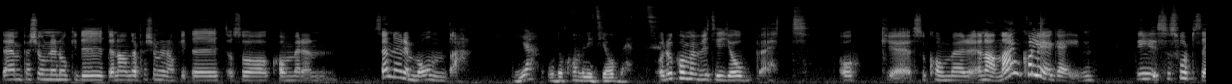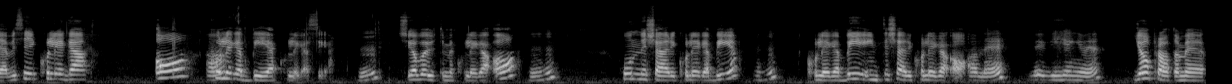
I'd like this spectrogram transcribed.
Den personen åker dit, den andra personen åker dit och så kommer en... Sen är det måndag ja, och då kommer ni till jobbet. och då kommer vi till jobbet och eh, så kommer en annan kollega in. Det är så svårt att säga. Vi säger kollega A, Ja. kollega B, kollega C. Mm. Så jag var ute med kollega A. Mhm. Hon är kär i kollega B. Mhm. Kollega B är inte kär i kollega A. Ja, nej. Vi hänger med. Jag pratar med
